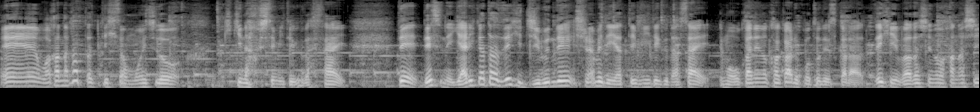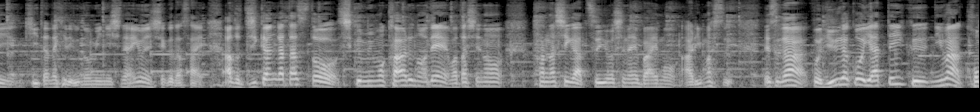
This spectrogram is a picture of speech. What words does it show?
えー、わかんなかったって人はもう一度聞き直してみてください。で、ですね、やり方はぜひ自分で調べてやってみてください。もうお金のかかることですから、ぜひ私の話聞いただけで鵜呑みにしないようにしてください。あと、時間が経つと仕組みも変わるので、私の話が通用しない場合もあります。ですが、これ留学をやっていくには、細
